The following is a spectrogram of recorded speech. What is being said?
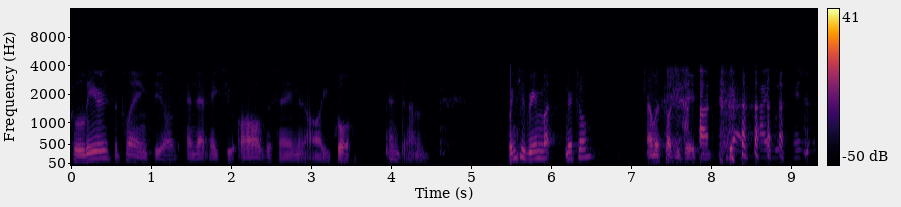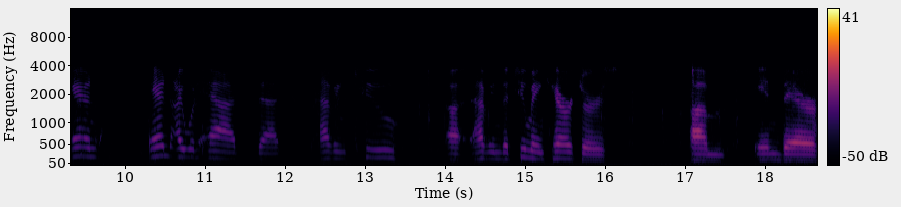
clears the playing field, and that makes you all the same and all equal. And um, wouldn't you agree, Mi- Mitchell? I almost called you Jason. Uh, yes, I would, and, and and I would add that having two, uh, having the two main characters, um, in their,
